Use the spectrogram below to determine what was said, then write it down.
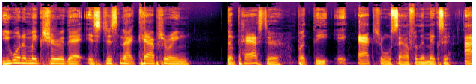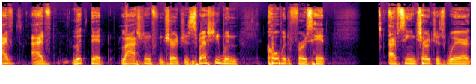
You want to make sure that it's just not capturing the pastor, but the actual sound from the mixer. I've I've looked at live stream from churches, especially when COVID first hit. I've seen churches where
